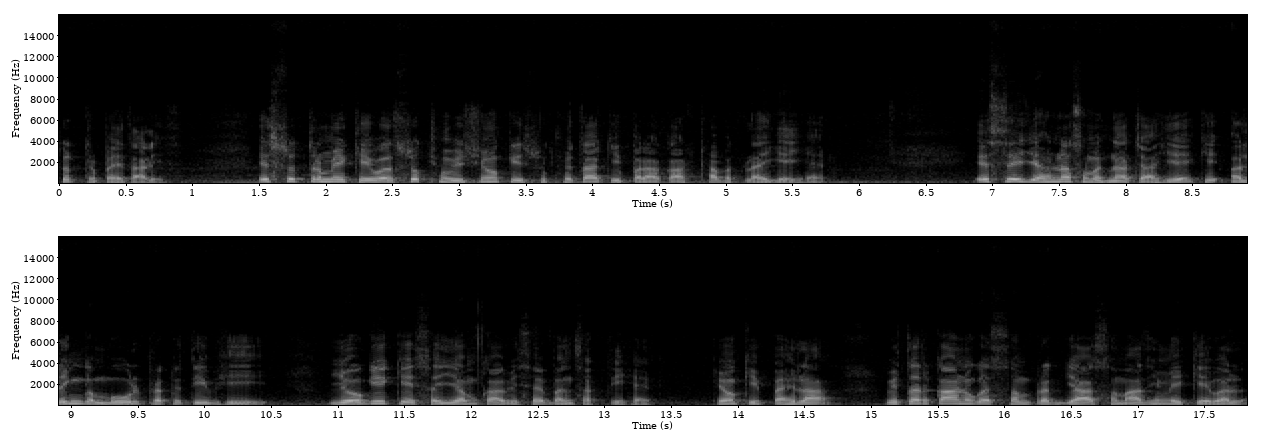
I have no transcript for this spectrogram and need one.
सूत्र 45 इस सूत्र में केवल सूक्ष्म विषयों की सूक्ष्मता की पराकाष्ठा बतलाई गई है। इससे यह न समझना चाहिए कि अलिंग मूल प्रकृति भी योगी के संयम का विषय बन सकती है, क्योंकि पहला, वितर्कानुगत संप्रज्ञा समाधि में केवल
